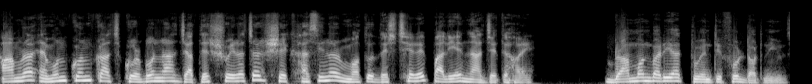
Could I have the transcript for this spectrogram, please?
আমরা এমন কোন কাজ করব না যাতে স্বৈরাচার শেখ হাসিনার মতো দেশ ছেড়ে পালিয়ে না যেতে হয়। Brahmanbaria twenty four dot news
